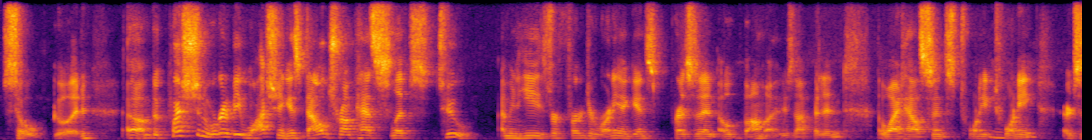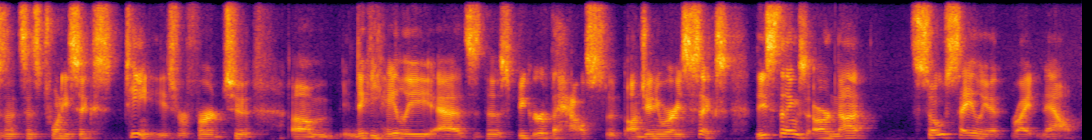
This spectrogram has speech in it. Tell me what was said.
so good. Um, the question we're going to be watching is Donald Trump has slips too. I mean, he's referred to running against President Obama, who's not been in the White House since 2020 mm-hmm. or since, since 2016. He's referred to um, Nikki Haley as the Speaker of the House on January 6th. These things are not so salient right now.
